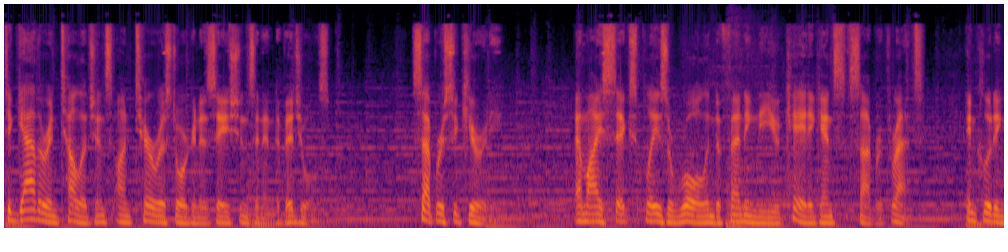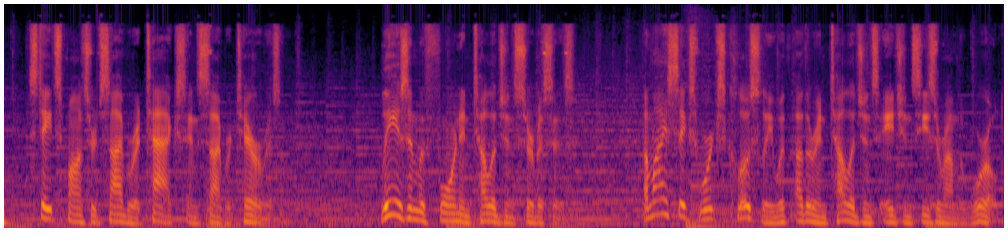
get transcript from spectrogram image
to gather intelligence on terrorist organizations and individuals. Cybersecurity MI6 plays a role in defending the UK against cyber threats, including state-sponsored cyber attacks and cyber terrorism. Liaison with foreign intelligence services. MI6 works closely with other intelligence agencies around the world,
